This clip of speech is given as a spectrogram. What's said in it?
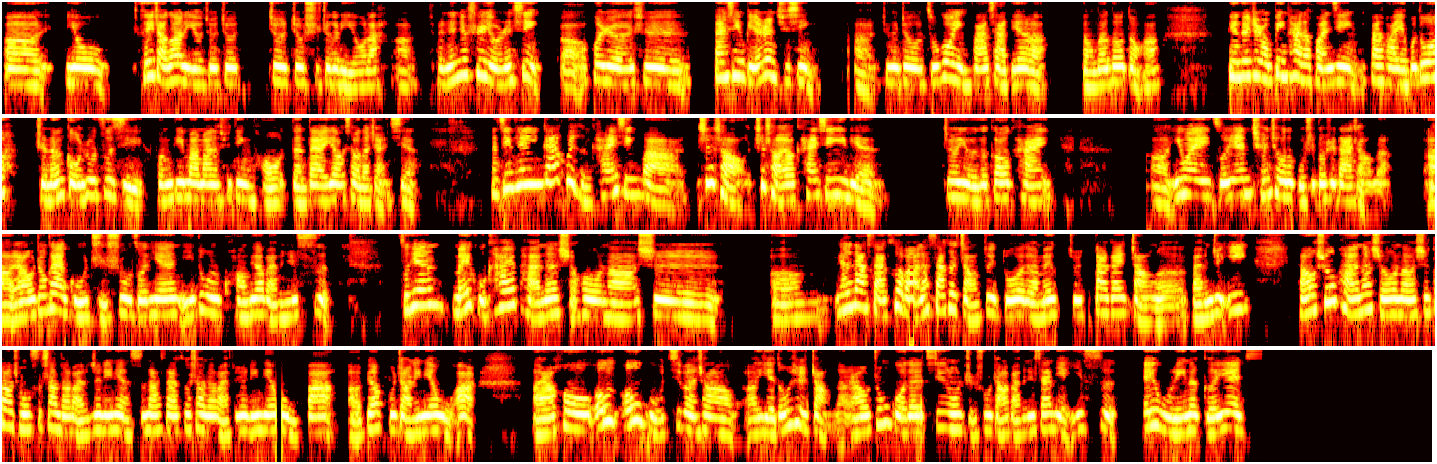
呃有可以找到理由，就就就就是这个理由了啊，反正就是有人信呃，或者是。担心别人去信啊，这个就足够引发下跌了。懂的都懂啊。面对这种病态的环境，办法也不多，只能苟住自己，逢低慢慢的去定投，等待药效的展现。那今天应该会很开心吧？至少至少要开心一点，就有一个高开啊。因为昨天全球的股市都是大涨的啊，然后中概股指数昨天一度狂飙百分之四。昨天美股开盘的时候呢是。嗯，应该是纳斯达克吧，纳斯达克涨最多的，没就大概涨了百分之一。然后收盘的时候呢，是道琼斯上涨百分之零点四，纳斯达克上涨百分之零点五八，啊，标普涨零点五二，啊，然后欧欧股基本上啊也都是涨的。然后中国的金融指数涨了百分之三点一四，A 五零的隔夜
